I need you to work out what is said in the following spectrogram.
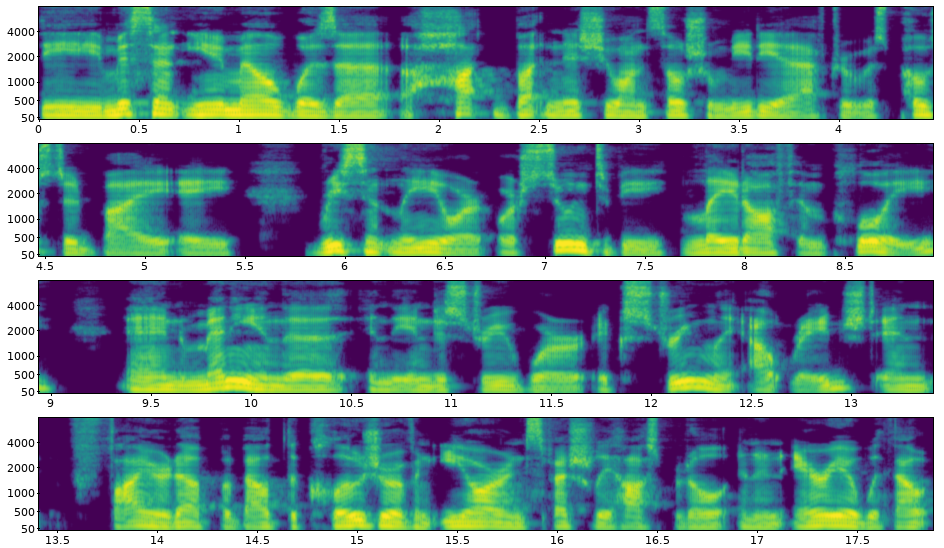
The missent email was a, a, hot button issue on social media after it was posted by a recently or, or soon to be laid off employee and many in the in the industry were extremely outraged and fired up about the closure of an ER and specialty hospital in an area without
